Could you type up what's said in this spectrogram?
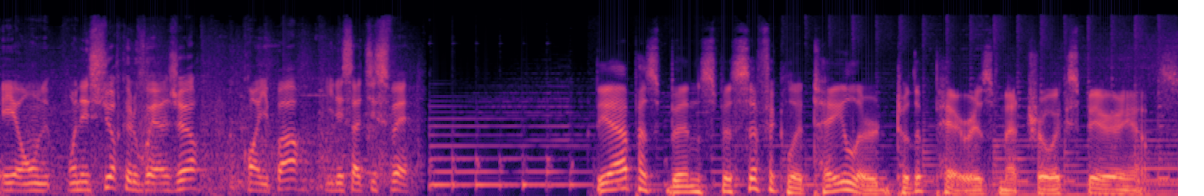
Et on, on est sûr que le voyageur, quand il part, il est satisfait. The app has been specifically tailored to the Paris Metro experience.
